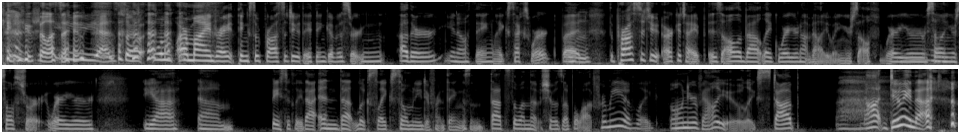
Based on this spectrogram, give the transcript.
Can you fill us in?" yes. So our mind, right, thinks of prostitute, they think of a certain other, you know, thing like sex work. But Mhm. the prostitute archetype is all about like where you're not valuing yourself, where you're selling yourself short, where you're, yeah, um, basically that. And that looks like so many different things. And that's the one that shows up a lot for me of like own your value, like stop not doing that.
